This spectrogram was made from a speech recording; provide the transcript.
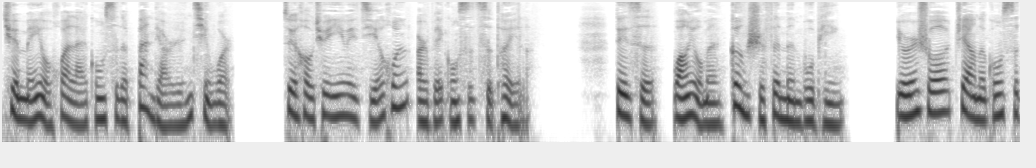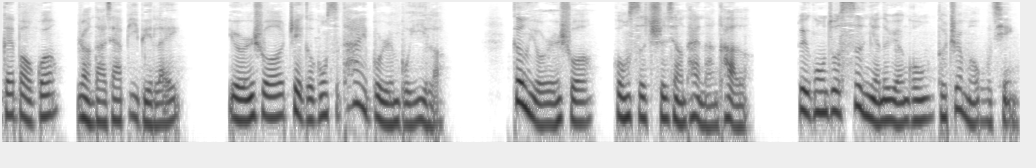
却没有换来公司的半点人情味儿，最后却因为结婚而被公司辞退了。对此，网友们更是愤懑不平。有人说，这样的公司该曝光，让大家避避雷；有人说，这个公司太不仁不义了；更有人说，公司吃相太难看了，对工作四年的员工都这么无情。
